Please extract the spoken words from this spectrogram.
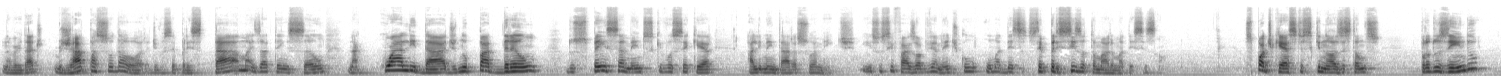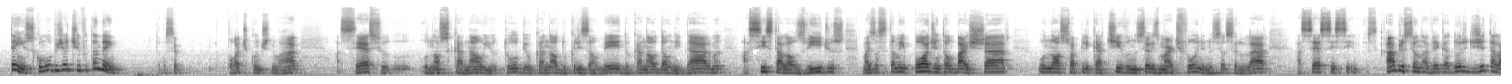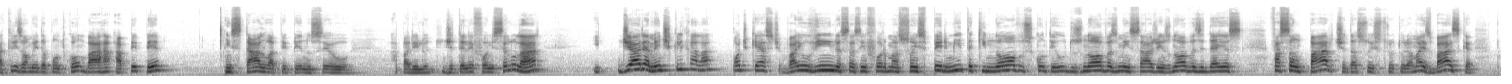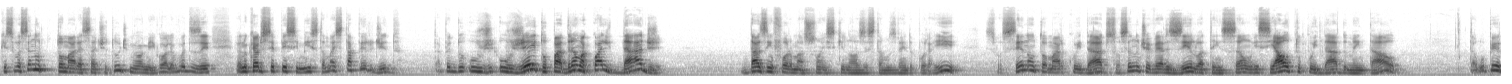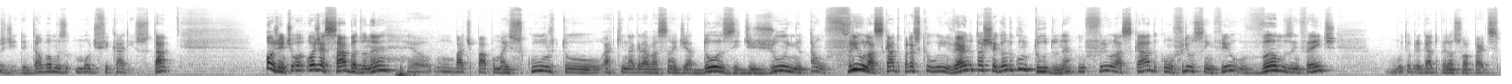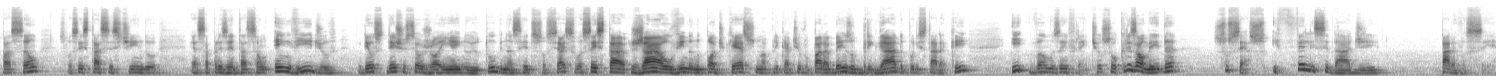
na verdade, já passou da hora de você prestar mais atenção na qualidade, no padrão dos pensamentos que você quer alimentar a sua mente. Isso se faz, obviamente, com uma decisão. Você precisa tomar uma decisão. Os podcasts que nós estamos produzindo têm isso como objetivo também. Então você pode continuar Acesse o, o, nosso canal YouTube, o canal do Cris Almeida, o canal da Unidarma, assista lá os vídeos, mas você também pode então baixar o nosso aplicativo no seu smartphone, no seu celular. Acesse esse, abre o seu navegador e digita lá crisalmeida.com/app, instala o app no seu aparelho de telefone celular e diariamente clica lá, podcast, vai ouvindo essas informações, permita que novos conteúdos, novas mensagens, novas ideias façam parte da sua estrutura mais básica, porque se você não tomar essa atitude, meu amigo, olha, eu vou dizer, eu não quero ser pessimista, mas está perdido. Tá perdido. O, o jeito, o padrão, a qualidade das informações que nós estamos vendo por aí, se você não tomar cuidado, se você não tiver zelo, atenção, esse autocuidado mental, Estamos perdidos. Então vamos modificar isso, tá? Bom, gente, hoje é sábado, né? É um bate-papo mais curto. Aqui na gravação é dia 12 de junho. Tá um frio lascado. Parece que o inverno tá chegando com tudo, né? Um frio lascado, com frio sem frio. Vamos em frente. Muito obrigado pela sua participação. Se você está assistindo essa apresentação em vídeo, Deus, deixe o seu joinha aí no YouTube, nas redes sociais. Se você está já ouvindo no podcast, no aplicativo, parabéns, obrigado por estar aqui e vamos em frente. Eu sou Cris Almeida, sucesso e felicidade para você.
